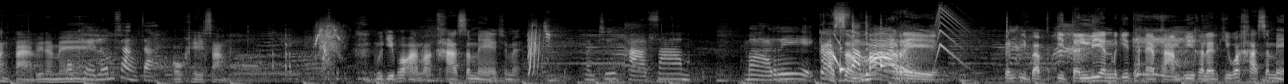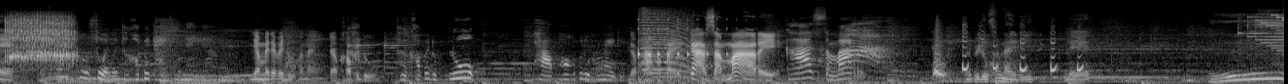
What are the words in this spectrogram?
ต่างๆด้วยนะแม่ โอเคเริ่มสั่งจ้ะ โอเคสั่ง เมื่อกี้พ่ออ่านว่าคาสแมใช่ไหมมันชื่อคาซ่ามมาเร่กาสมาเร เป็นอีกแบบอิตาเลียนเมื่อกี้แอบถามพี่เขาแล้วคิดว่าคาสแมเธอสวยแล้วเธอเข้าไปถ่ายข้างในยัง ยังไม่ได้ไปดูข้างในเดี๋ยวเข้าไปดู เธอเข้าไปดูลูก พาพ่อเข้าไปดูข้างในดิ เดี๋ยวพาเข้าไปกาสมาเรคาสมาเรเดี๋ยวไปดูข้างในดิเลสเฮ้ย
